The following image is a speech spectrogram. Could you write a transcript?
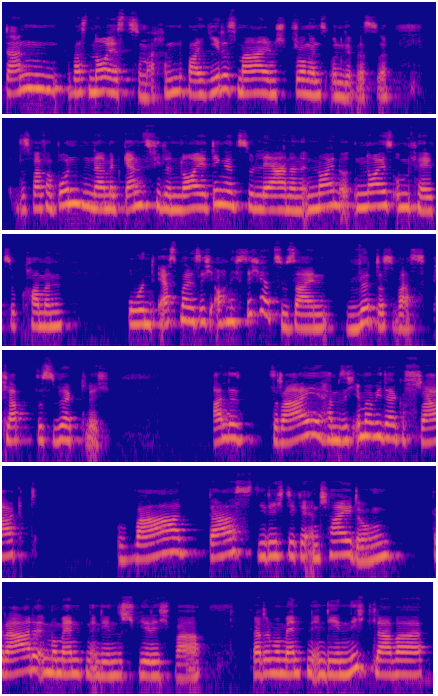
dann was Neues zu machen, war jedes Mal ein Sprung ins Ungewisse. Das war verbunden damit, ganz viele neue Dinge zu lernen, in ein neues Umfeld zu kommen und erstmal sich auch nicht sicher zu sein, wird es was, klappt es wirklich. Alle drei haben sich immer wieder gefragt, war das die richtige Entscheidung, gerade in Momenten, in denen es schwierig war, gerade in Momenten, in denen nicht klar war,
